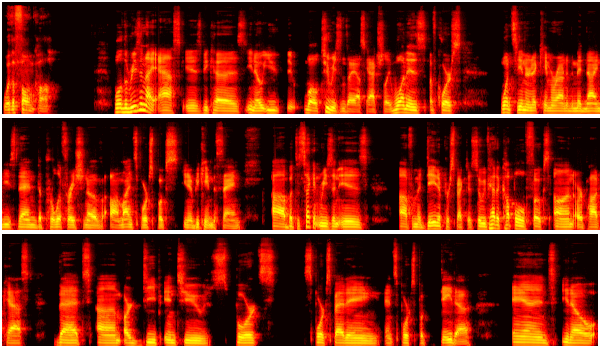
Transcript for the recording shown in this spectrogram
with a phone call. Well, the reason I ask is because, you know, you, well, two reasons I ask actually. One is, of course, once the internet came around in the mid 90s, then the proliferation of online sports books, you know, became the thing. Uh, but the second reason is uh, from a data perspective. So we've had a couple of folks on our podcast that um, are deep into sports, sports betting, and sportsbook data. And, you know,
